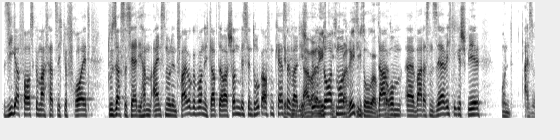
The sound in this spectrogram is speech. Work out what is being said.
Siegerfaust gemacht, hat sich gefreut. Du sagst es ja, die haben 1-0 in Freiburg gewonnen. Ich glaube, da war schon ein bisschen Druck auf dem Kessel, weil die Ja, spüren richtig, Dortmund. war richtig Druck auf Darum äh, war das ein sehr wichtiges Spiel. Und also,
